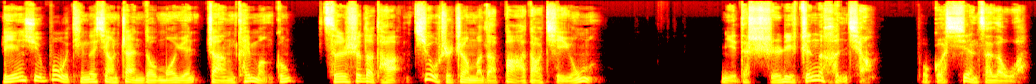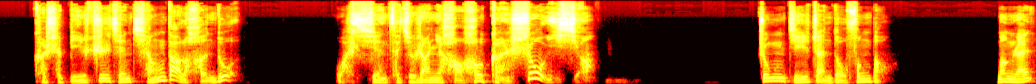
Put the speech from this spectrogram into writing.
连续不停的向战斗魔猿展开猛攻。此时的他就是这么的霸道且勇猛。你的实力真的很强，不过现在的我可是比之前强大了很多。我现在就让你好好感受一下。终极战斗风暴！猛然，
